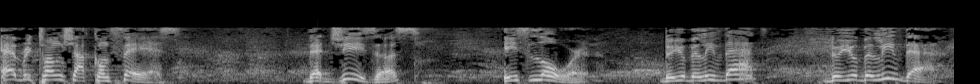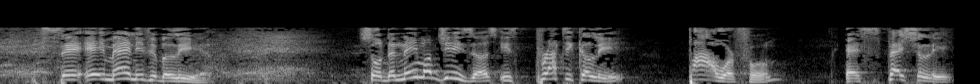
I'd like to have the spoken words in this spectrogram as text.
every tongue shall confess that Jesus is Lord. Do you believe that? Do you believe that? Say amen if you believe. So the name of Jesus is practically powerful, especially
